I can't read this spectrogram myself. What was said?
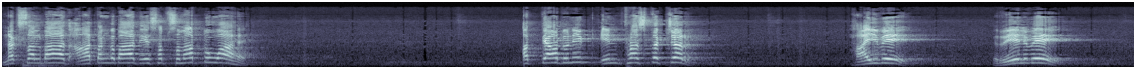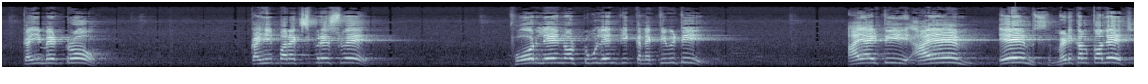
नक्सलवाद आतंकवाद ये सब समाप्त हुआ है। अत्याधुनिक इंफ्रास्ट्रक्चर हाईवे रेलवे कहीं मेट्रो कहीं पर एक्सप्रेसवे फोर लेन और टू लेन की connectivity IIT, IIM, AIIMS medical college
